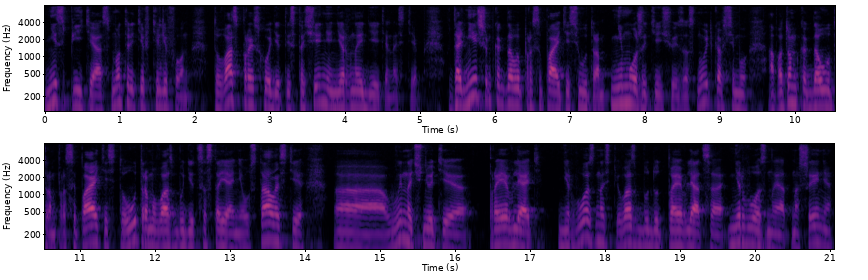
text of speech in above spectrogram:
не спите, а смотрите в телефон, то у вас происходит истощение нервной деятельности. В дальнейшем, когда вы просыпаетесь утром, не можете еще и заснуть ко всему, а потом, когда утром просыпаетесь, то утром у вас будет состояние усталости, а, вы начнете проявлять нервозность, у вас будут появляться нервозные отношения.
